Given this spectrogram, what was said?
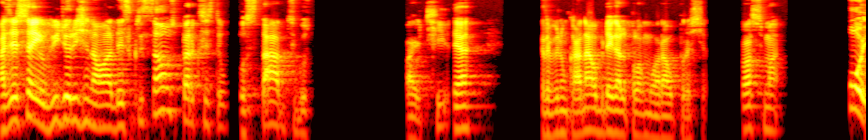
Mas é isso aí, o vídeo original na descrição. Espero que vocês tenham gostado. Se gostou, compartilha. Se no canal. Obrigado pela moral por assistir. Próxima. Oi!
